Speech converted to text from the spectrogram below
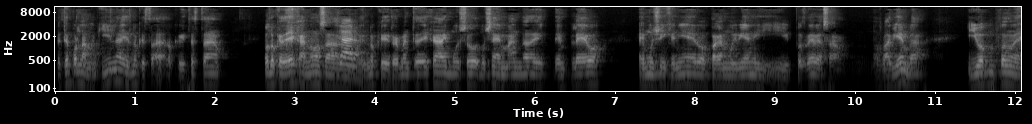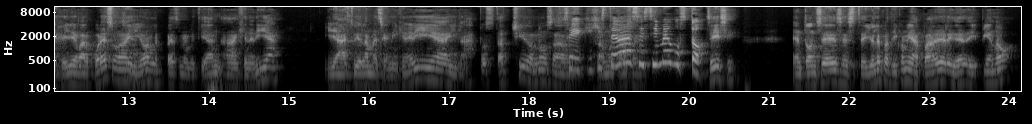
vete por la maquila y es lo que, está, lo que ahorita está pues lo que deja, ¿no? O sea, es lo que realmente deja, hay mucho, mucha demanda de, empleo, hay mucho ingeniero, pagan muy bien y, pues debe, o sea, nos va bien, ¿verdad? Y yo pues me dejé llevar por eso, ¿verdad? Y yo pues me metí a, ingeniería y ya estudié la maestría en ingeniería y ah, pues está chido, ¿no? O sea, sí, dijiste, ah, sí, sí me gustó. Sí, sí. Entonces, este, yo le platico a mi papá de la idea de IPNO.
